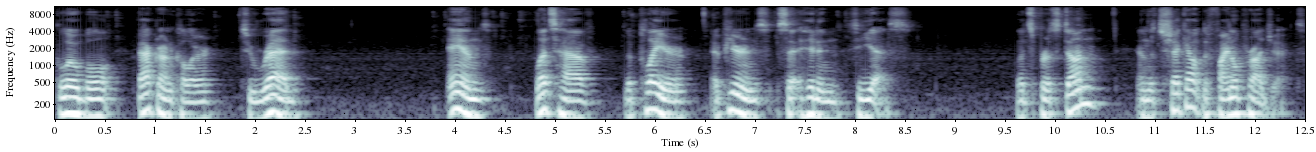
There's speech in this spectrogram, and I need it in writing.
global background color to red and let's have the player appearance set hidden to yes. Let's press done and let's check out the final project.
